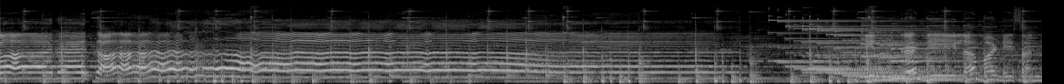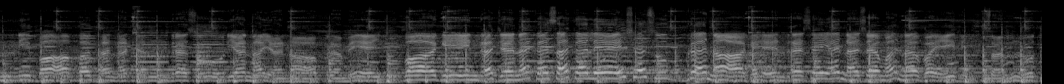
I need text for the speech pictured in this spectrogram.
कारका। मणिसन्निपापघनचन्द्र सूर्यनयना भ्रमे वागीन्द्रजनकसकलेश सुभ्रनागेन्द्रशयनशमनवैरिसन्नुत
